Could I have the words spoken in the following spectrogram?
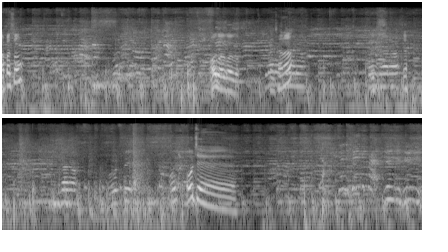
아빠 손? 어이구 어이구 어이구 괜찮아? 기다려. 자, 기다려. 옳지. 옳지 비행기, 비행기.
